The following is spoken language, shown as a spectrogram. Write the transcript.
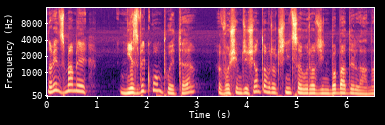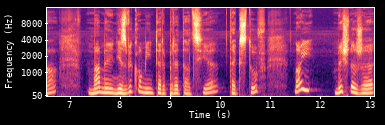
No więc mamy niezwykłą płytę w 80. rocznicę urodzin Boba Dylana. Mamy niezwykłą interpretację tekstów, no i myślę, że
